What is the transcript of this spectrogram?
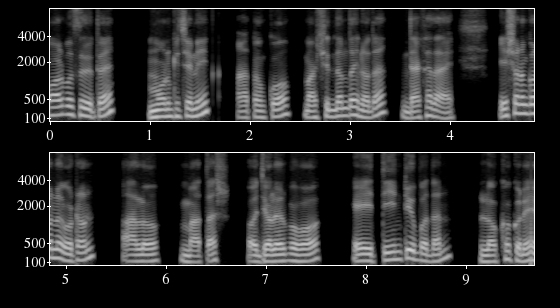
পরবর্তীতে মন খিঁচুনি, আতঙ্ক বা সিদ্ধান্তহীনতা দেখা দেয়। ঈশান কোণের গঠন আলো, বাতাস ও জলের প্রবাহ এই তিনটি উপাদান লক্ষ্য করে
